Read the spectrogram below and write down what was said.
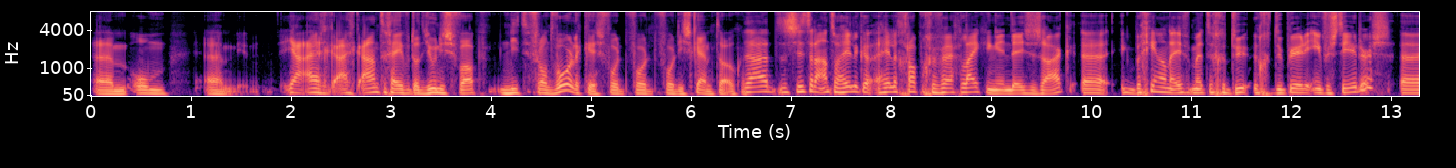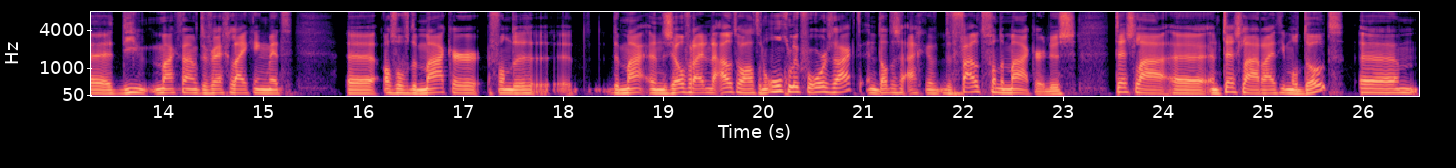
um, om um, ja, eigenlijk, eigenlijk aan te geven dat Uniswap niet verantwoordelijk is voor, voor, voor die scam token. Ja, er zitten een aantal hele, hele grappige vergelijkingen in deze zaak. Uh, ik begin dan even met de gedu gedupeerde investeerders. Uh, die maakt namelijk de vergelijking met uh, alsof de maker van de, de ma een zelfrijdende auto had een ongeluk veroorzaakt. En dat is eigenlijk de fout van de maker. Dus Tesla, een Tesla rijdt iemand dood. Um,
